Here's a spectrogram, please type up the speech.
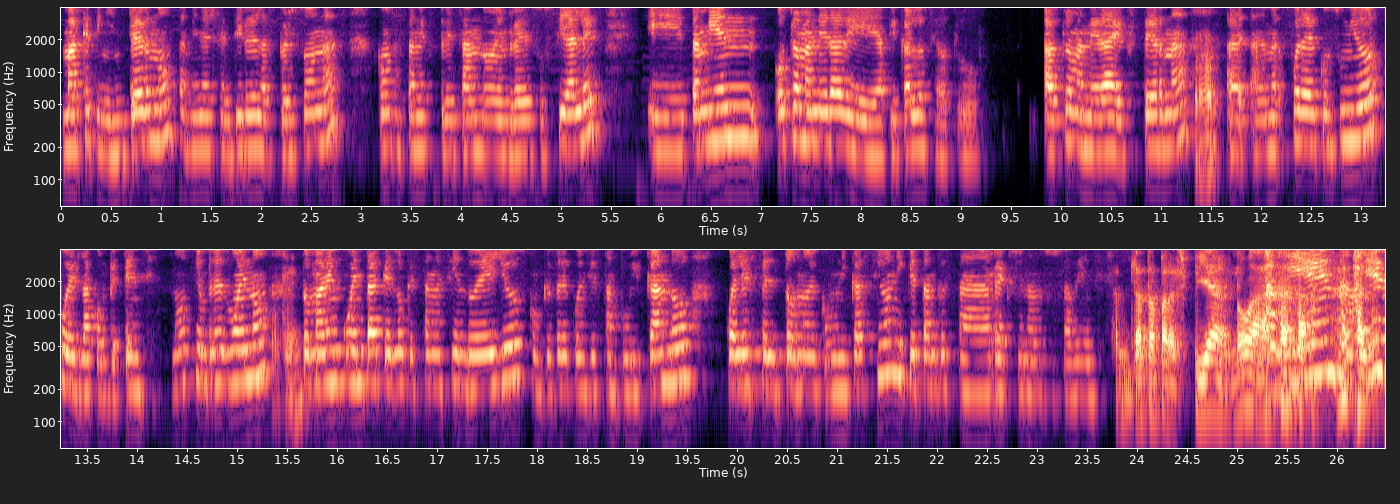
marketing interno, también el sentir de las personas, cómo se están expresando en redes sociales. Eh, también otra manera de aplicarlo hacia otro, otra manera externa, fuera del consumidor, pues la competencia, ¿no? Siempre es bueno tomar en cuenta qué es lo que están haciendo ellos, con qué frecuencia están publicando, cuál es el tono de comunicación y qué tanto está reaccionando sus audiencias. Data para espiar, ¿no? también, también.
